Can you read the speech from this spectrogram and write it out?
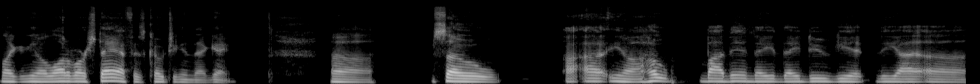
Like you know, a lot of our staff is coaching in that game. Uh, so I, I you know I hope by then they they do get the uh,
